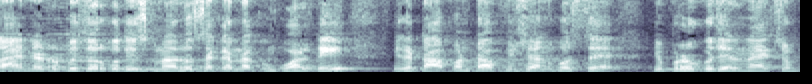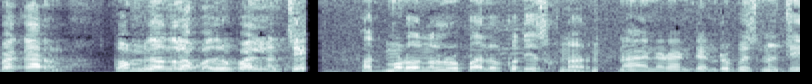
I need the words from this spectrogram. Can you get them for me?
నైన్ హండ్రెడ్ రూపీస్ వరకు తీసుకున్నారు సెకండ్ రకం క్వాలిటీ. ఇక టాప్ అండ్ టాప్ విషయానికి వస్తే ఇప్పటివరకు జరిగిన యాక్షన్ ప్రకారం తొమ్మిది వందల పది రూపాయల నుంచి పదమూడు వందల రూపాయల వరకు తీసుకున్నారు. Nine hundred and ten rupees నుంచి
